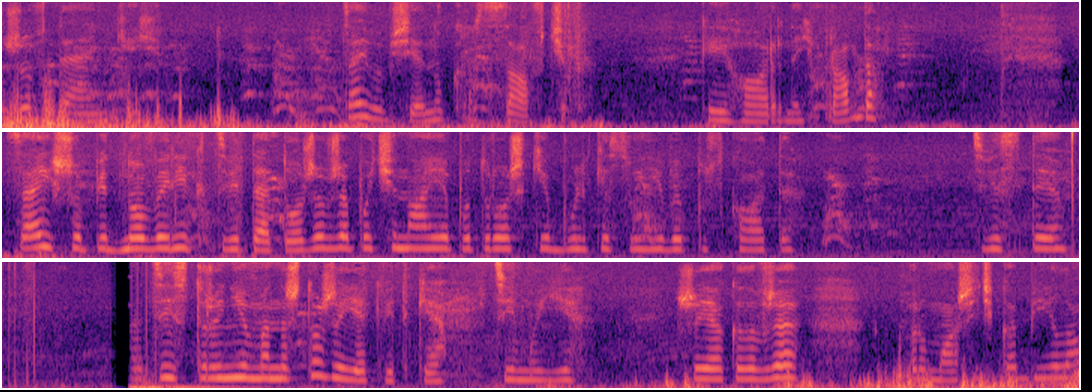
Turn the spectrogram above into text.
жовтенький. Цей взагалі, ну, красавчик. Який гарний, правда? Цей, що під Новий рік цвіте, теж вже починає потрошки бульки свої випускати, цвісти. На цій стороні в мене ж теж є квітки, ці мої, що я казала, вже ромашечка біла.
